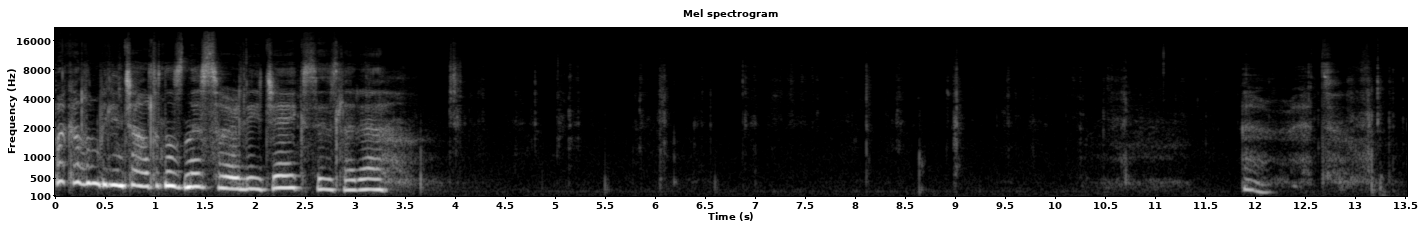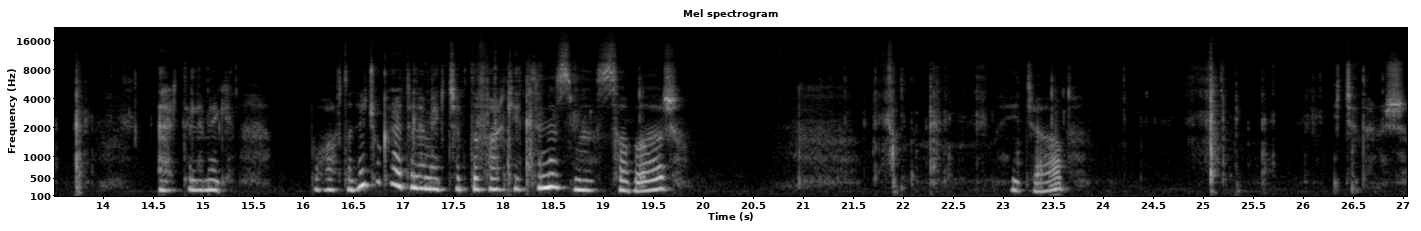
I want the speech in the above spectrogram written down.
Bakalım bilinçaltınız ne söyleyecek sizlere? Evet. Ertelemek. Bu hafta ne çok ertelemek çıktı fark ettiniz mi? Sabır. Hicap. İçe dönüş.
